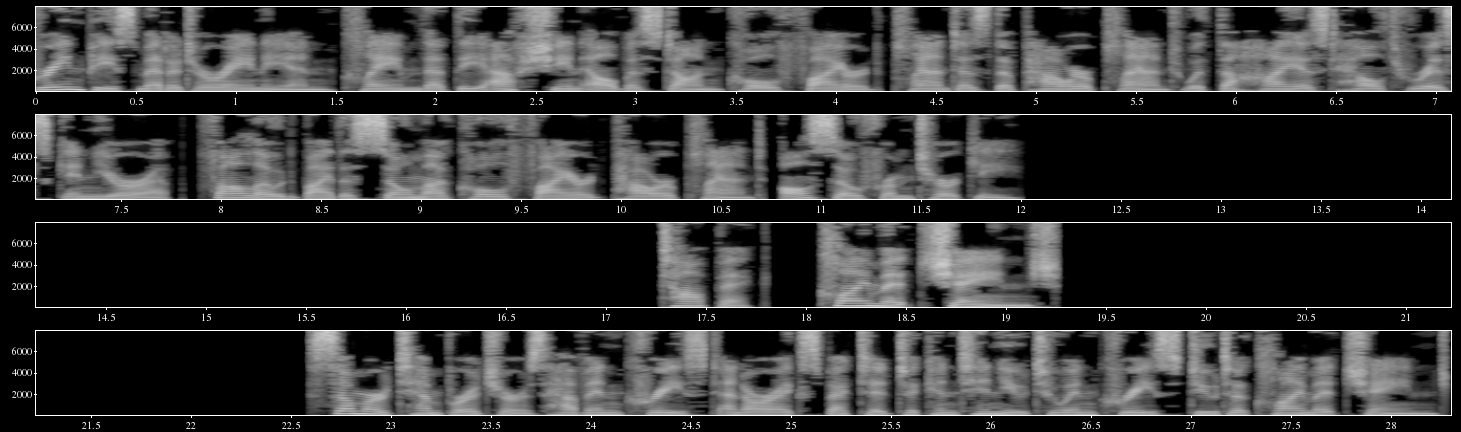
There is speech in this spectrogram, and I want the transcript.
Greenpeace Mediterranean claim that the Afshin Elbistan coal-fired plant is the power plant with the highest health risk in Europe, followed by the Soma coal-fired power plant, also from Turkey. Climate change Summer temperatures have increased and are expected to continue to increase due to climate change.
